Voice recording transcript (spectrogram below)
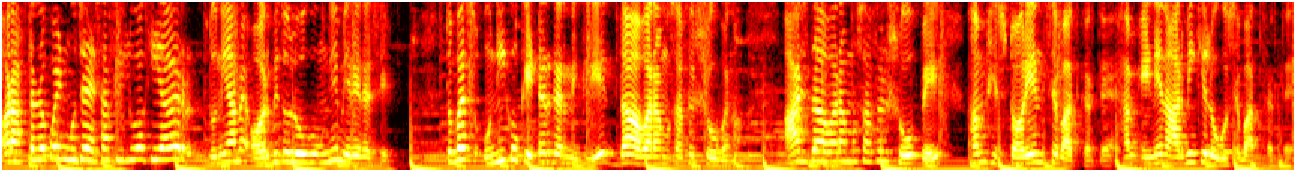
और आफ्टर अ पॉइंट मुझे ऐसा फील हुआ कि यार, दुनिया में और भी तो लोग होंगे मेरे जैसे। तो बस उन्हीं को केटर करने के लिए द आवारा मुसाफिर शो बना। आज द आवारा मुसाफिर शो पे हम हिस्टोरियन से बात करते हैं, हम इंडियन आर्मी के लोगों से बात करते हैं।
